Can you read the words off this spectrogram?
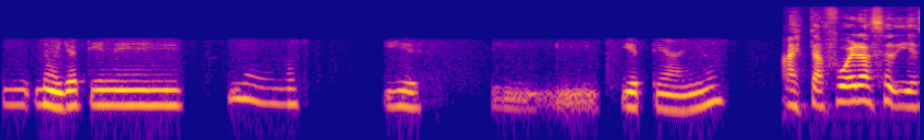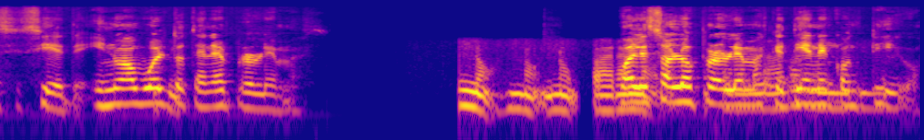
No, ella tiene como unos 17 años. Ah, está fuera hace 17 y no ha vuelto a tener problemas. No, no, no, para ¿Cuáles nada, son los problemas que tiene contigo?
